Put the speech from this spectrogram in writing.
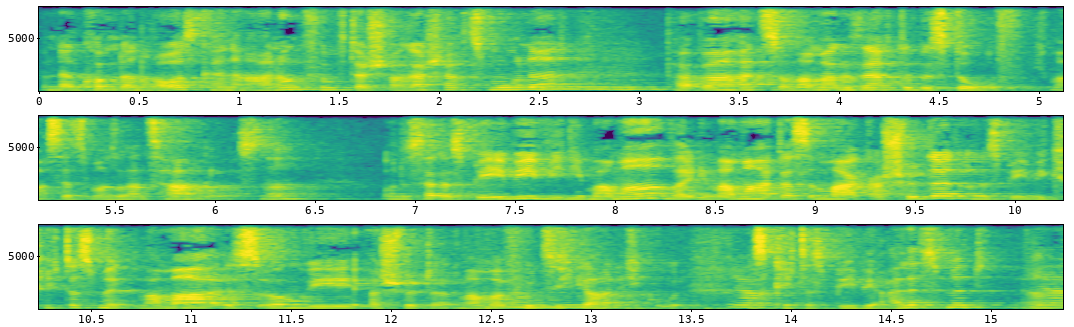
Und dann kommt dann raus, keine Ahnung, fünfter Schwangerschaftsmonat. Mhm. Papa hat zur Mama gesagt, du bist doof. Ich mach's jetzt mal so ganz harmlos. Ne? Und das hat das Baby wie die Mama, weil die Mama hat das im Mark erschüttert und das Baby kriegt das mit. Mama ist irgendwie erschüttert. Mama mhm. fühlt sich gar nicht gut. Ja. Das kriegt das Baby alles mit. Ja? ja.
